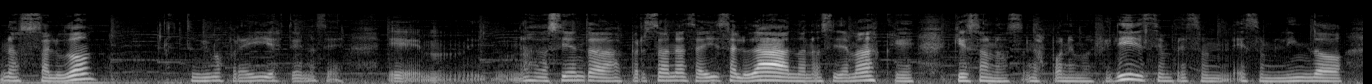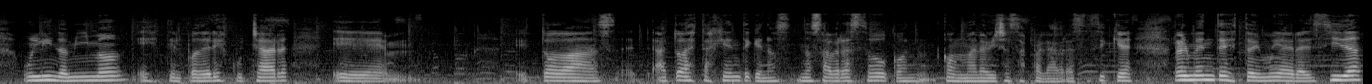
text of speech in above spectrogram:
nos saludó. Estuvimos por ahí, este, no sé, eh, unas 200 personas ahí saludándonos y demás, que, que eso nos, nos pone muy feliz, siempre es un, es un lindo, un lindo mimo este, el poder escuchar eh, todas, a toda esta gente que nos, nos abrazó con, con maravillosas palabras. Así que realmente estoy muy agradecida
